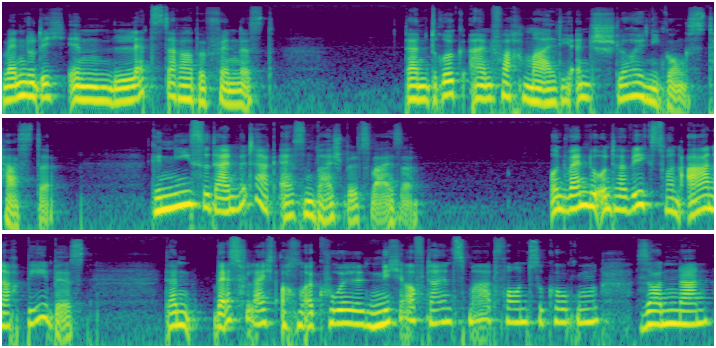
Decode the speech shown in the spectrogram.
Wenn du dich in letzterer befindest, dann drück einfach mal die Entschleunigungstaste. Genieße dein Mittagessen beispielsweise. Und wenn du unterwegs von A nach B bist, dann wäre es vielleicht auch mal cool, nicht auf dein Smartphone zu gucken, sondern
